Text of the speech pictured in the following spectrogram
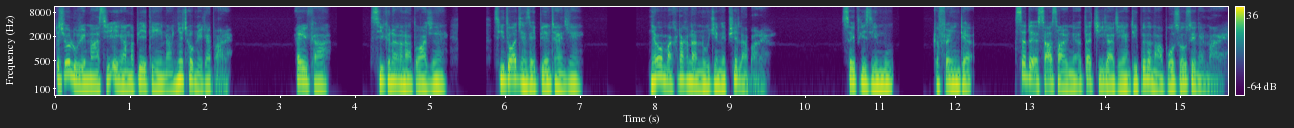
တချို့လူတွေမှာစီးအိမ်ကမပြည့်သေးရင်တော့ညှစ်ထုတ်နေတတ်ပါတယ်အဲဒီအခါစီးခဏခဏသွားခြင်းစီးသွားခြင်းစိတ်ပြင်းထန်ခြင်းညဘက်မှာခဏခဏနိုးခြင်းတွေဖြစ်လာပါတယ်စိတ်ဖိစီးမှုကဖိန်းတက်ဆက်တဲ့အစားအစာတွေနဲ့အသက်ကြီးလာခြင်းကဒီပြဿနာကိုပိုဆိုးစေနိုင်ပါတယ်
